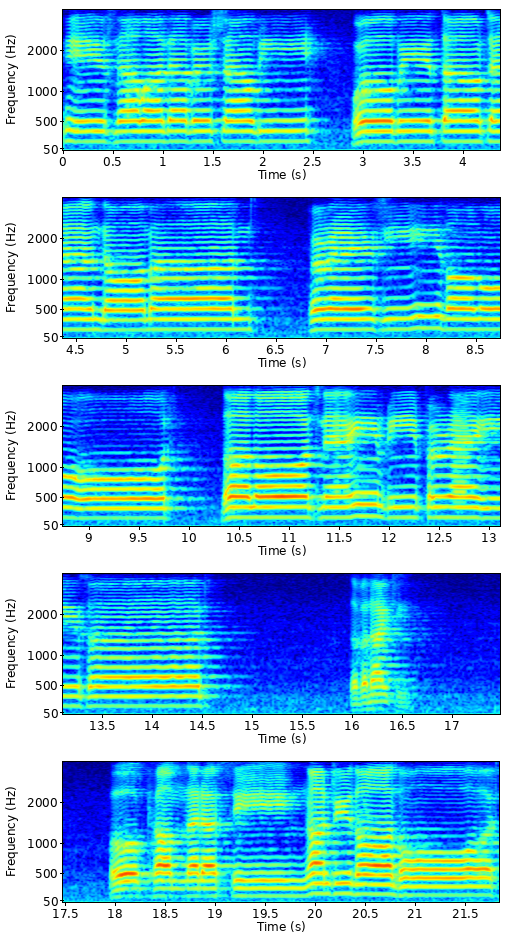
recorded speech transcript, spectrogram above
is now, and ever shall be world without end. Amen. Praise ye the Lord. The Lord's name be praised. The Venite. O come, let us sing unto the Lord.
